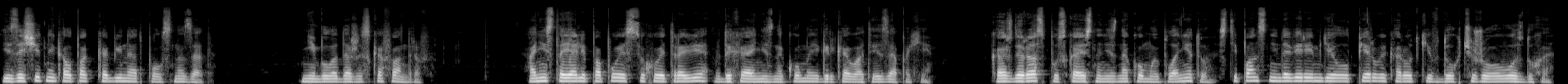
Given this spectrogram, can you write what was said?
и защитный колпак кабины отполз назад. Не было даже скафандров. Они стояли по пояс в сухой траве, вдыхая незнакомые горьковатые запахи. Каждый раз, спускаясь на незнакомую планету, Степан с недоверием делал первый короткий вдох чужого воздуха.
